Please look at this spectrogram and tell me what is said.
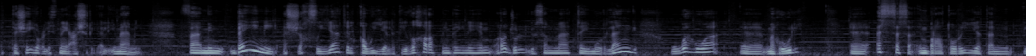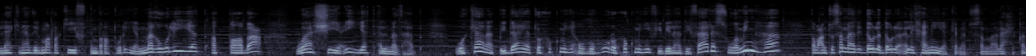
التشيع الاثني عشري الإمامي. فمن بين الشخصيات القوية التي ظهرت من بينهم رجل يسمى تيمور لانج وهو آه، مغولي. آه، أسس إمبراطورية لكن هذه المرة كيف؟ إمبراطورية مغولية الطابع وشيعية المذهب. وكانت بداية حكمه أو ظهور حكمه في بلاد فارس ومنها طبعا تسمى هذه الدولة الدولة الأليخانية كما تسمى لاحقا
